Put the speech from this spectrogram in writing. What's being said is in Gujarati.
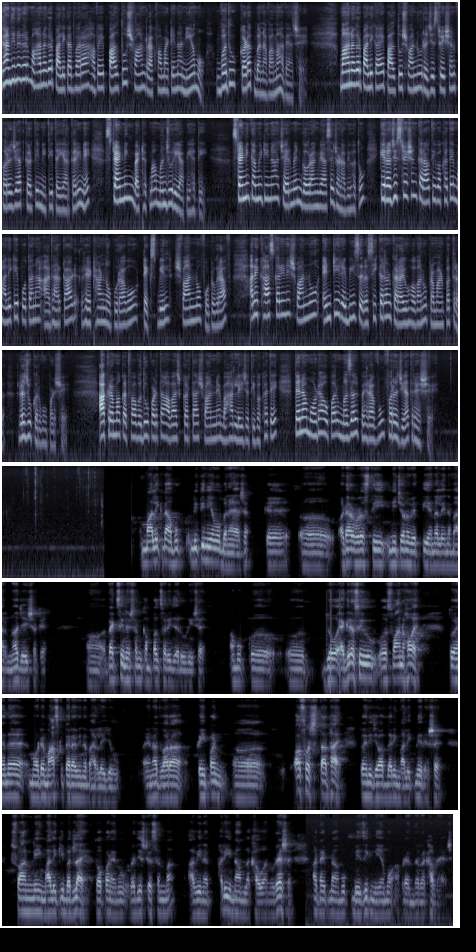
ગાંધીનગર મહાનગરપાલિકા દ્વારા હવે પાલતુ શ્વાન રાખવા માટેના નિયમો વધુ કડક બનાવવામાં આવ્યા છે. મહાનગરપાલિકાએ પાલતુ શ્વાનનું રજીસ્ટ્રેશન ફરજિયાત કરતી નીતિ તૈયાર કરીને સ્ટેન્ડિંગ બેઠકમાં મંજૂરી આપી હતી. સ્ટેન્ડિંગ કમિટીના ચેરમેન ગૌરાંગ વ્યાસે જણાવ્યું હતું કે રજીસ્ટ્રેશન કરાવતી વખતે માલિકે પોતાના આધાર કાર્ડ, રહેઠાણનો પુરાવો, ટેક્સ બિલ, શ્વાનનો ફોટોગ્રાફ અને ખાસ કરીને શ્વાનનું એન્ટી રેબીઝ રસીકરણ કરાયું હોવાનું પ્રમાણપત્ર રજૂ કરવું પડશે. આક્રમક અથવા વધુ પડતા અવાજ કરતા શ્વાનને બહાર લઈ જતી વખતે તેના મોઢા ઉપર મઝલ પહેરાવવું ફરજિયાત રહેશે. માલિકના અમુક નીતિ નિયમો બનાવ્યા છે કે અઢાર વર્ષથી નીચેનો વ્યક્તિ એને લઈને બહાર ન જઈ શકે. વેક્સિનેશન કમ્પલસરી જરૂરી છે. અમુક જો એગ્રેસિવ શ્વાન હોય તો એને મોઢે માસ્ક પહેરાવીને બહાર લઈ જવું. એના દ્વારા કંઈ પણ અસ્વચ્છતા થાય, તો એની જવાબદારી માલિકની રહેશે. શ્વાનની માલિકી બદલાય, તો પણ એનું રજિસ્ટ્રેશનમાં આવીને ફરી નામ લખાવવાનું રહેશે. આ ટાઈપના અમુક બેઝિક નિયમો આપણે અંદર રખાવડાયા છે.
